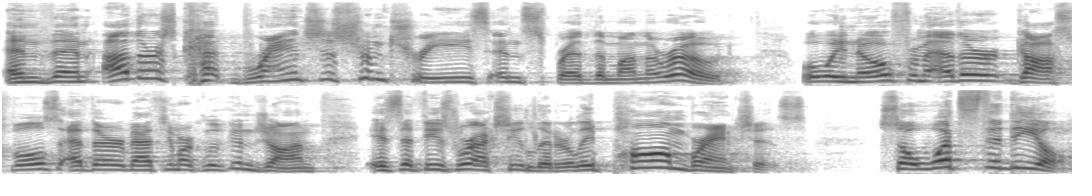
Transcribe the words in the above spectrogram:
and then others cut branches from trees and spread them on the road. What we know from other gospels, other Matthew, Mark, Luke, and John, is that these were actually literally palm branches. So what's the deal?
